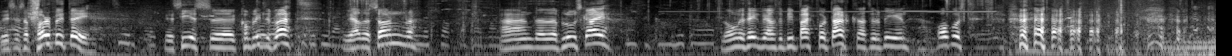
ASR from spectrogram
This is a perfect day. The sea is uh, completely flat. We have the sun and uh, the blue sky. The only thing we have to be back for dark. That will be in August.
